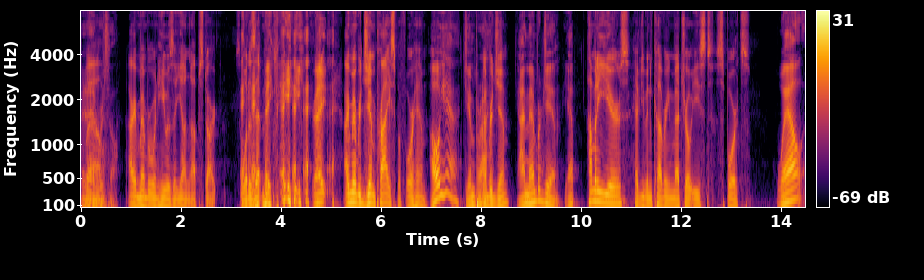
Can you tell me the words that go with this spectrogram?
at Well, Edwardsville. I remember when he was a young upstart. So what does that make me? right? I remember Jim Price before him. Oh yeah, Jim Price. Remember Jim? I remember Jim. Yep. How many years have you been covering Metro East sports? Well,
